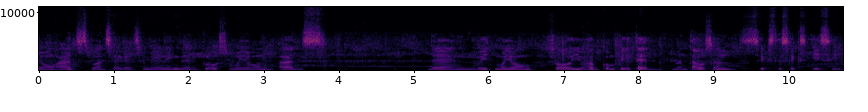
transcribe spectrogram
yung ads, 1 seconds remaining, then close mo yung ads. Then, wait mo yung, so you have completed 1066 easy.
